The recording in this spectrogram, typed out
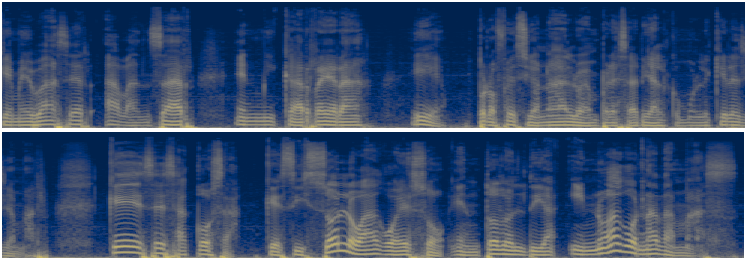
que me va a hacer avanzar en mi carrera eh, profesional o empresarial, como le quieres llamar? ¿Qué es esa cosa? Que si solo hago eso en todo el día y no hago nada más,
